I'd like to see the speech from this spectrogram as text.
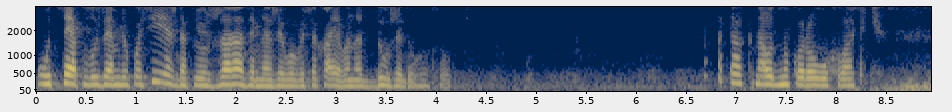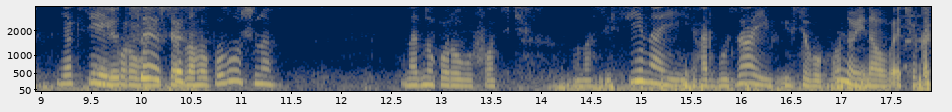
у теплу землю посієш, да плюс жара земля живо висихає, вона дуже довго сходить. А так, на одну корову хватить. Як з цією коровою все благополучно, на одну корову хватить. У нас і сіна, і гарбуза, і, і всього хватить. Ну і на овечок.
